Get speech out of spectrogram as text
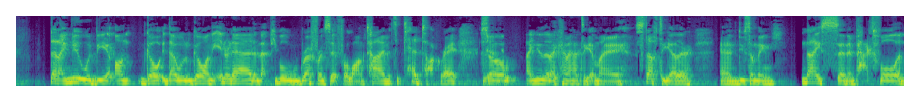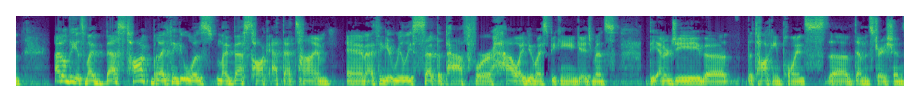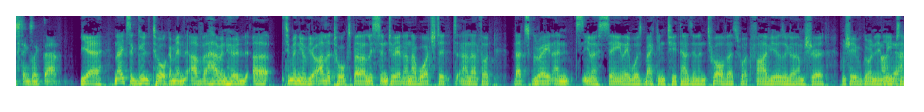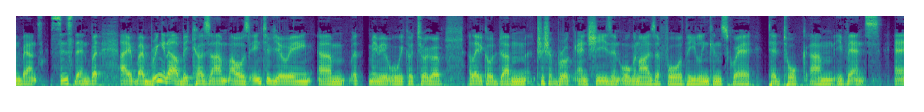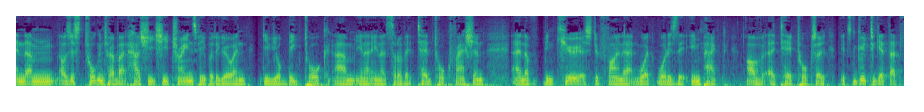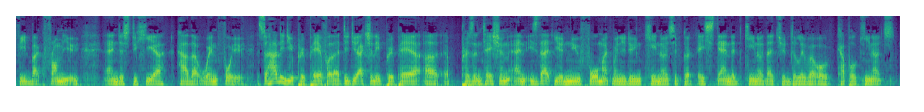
that I knew would be on go that would go on the internet and that people would reference it for a long time. It's a TED talk, right? Yeah. So I knew that I kind of had to get my stuff together and do something nice and impactful and I don't think it's my best talk, but I think it was my best talk at that time. And I think it really set the path for how I do my speaking engagements the energy, the, the talking points, the demonstrations, things like that. Yeah, no, it's a good talk. I mean, I've, I haven't heard uh, too many of your other talks, but I listened to it and I watched it and I thought, that's great. And you know, saying it was back in 2012, that's what five years ago. I'm sure. I'm sure you've grown in oh, leaps yeah. and bounds since then. But I, I bring it up because um, I was interviewing um, maybe a week or two ago a lady called um, Trisha Brook, and she's an organizer for the Lincoln Square TED Talk um, events. And um, I was just talking to her about how she, she trains people to go and give your big talk um, in, a, in a sort of a TED Talk fashion. And I've been curious to find out what, what is the impact of a TED Talk. So it's good to get that feedback from you and just to hear how that went for you. So, how did you prepare for that? Did you actually prepare a, a presentation? And is that your new format when you're doing keynotes? You've got a standard keynote that you deliver or a couple keynotes?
